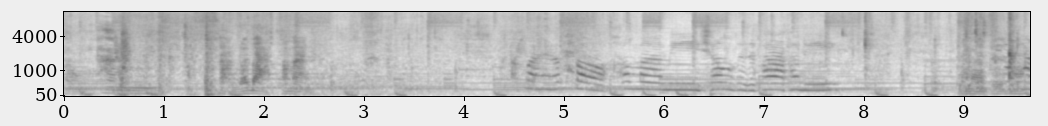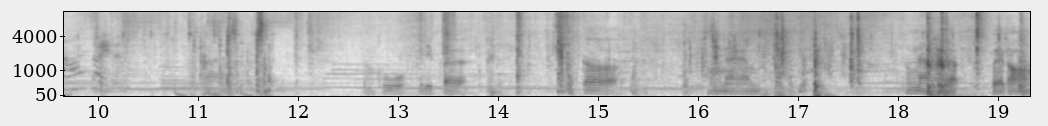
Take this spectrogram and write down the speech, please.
สองพันสามร้อยบาทประมาณ ไปแล้วต่อเข้ามามีช่องใส่เสื้อผ้าเท่านี้ประมาณเท่ารองเท้าให้ใส่นะสองคู่คลิปเปอร์ แล้วก็ห้องน้ำห้องน้ำแบบเปิดออก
